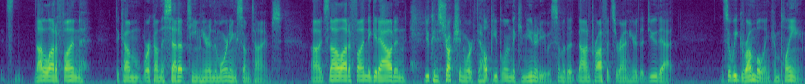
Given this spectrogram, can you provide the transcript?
It's not a lot of fun to come work on the setup team here in the morning sometimes. Uh, it's not a lot of fun to get out and do construction work to help people in the community with some of the nonprofits around here that do that. And so we grumble and complain.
